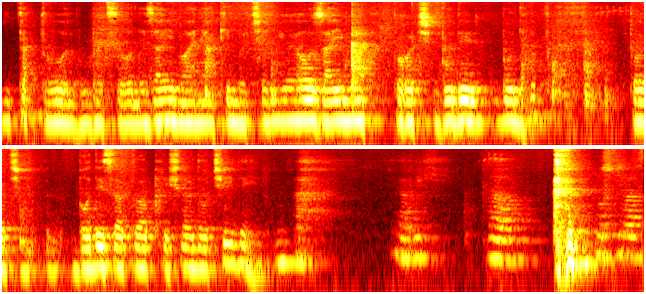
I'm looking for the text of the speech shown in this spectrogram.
No, tak to vůbec ho nezajímá nějaký mlčení, jeho zajímá, proč Budy, Buddha, proč Bodhisattva přišel do Číny. Já bych pustila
